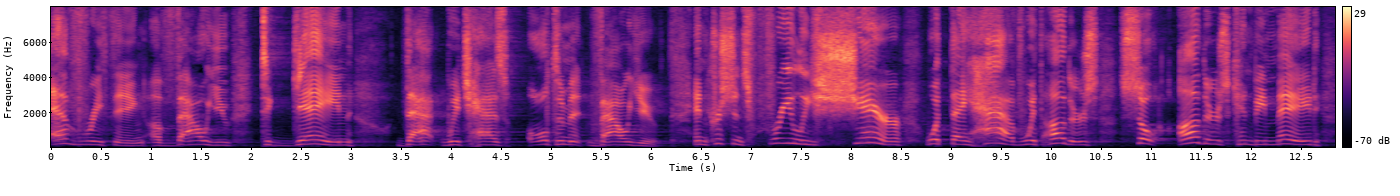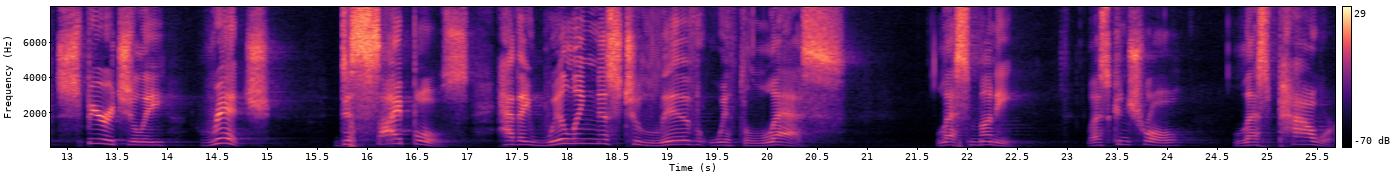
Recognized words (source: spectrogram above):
everything of value to gain that which has ultimate value. And Christians freely share what they have with others so others can be made spiritually rich. Disciples have a willingness to live with less, less money, less control, less power,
